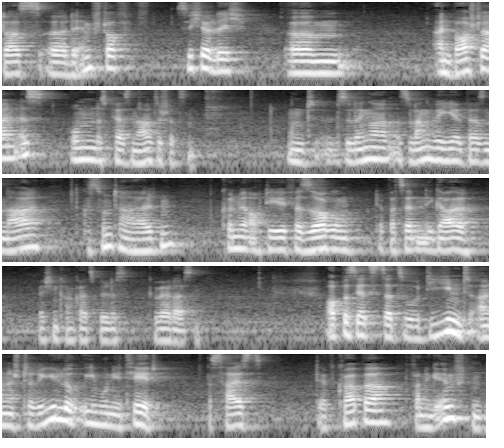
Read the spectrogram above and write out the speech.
dass äh, der Impfstoff sicherlich ähm, ein Baustein ist, um das Personal zu schützen. Und solange, solange wir hier Personal gesund erhalten, können wir auch die Versorgung der Patienten, egal welchen Krankheitsbildes, gewährleisten. Ob es jetzt dazu dient, eine sterile Immunität, das heißt, der Körper von den Geimpften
